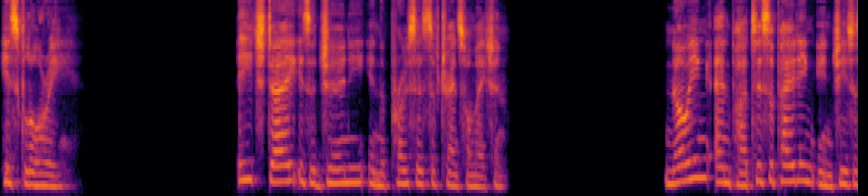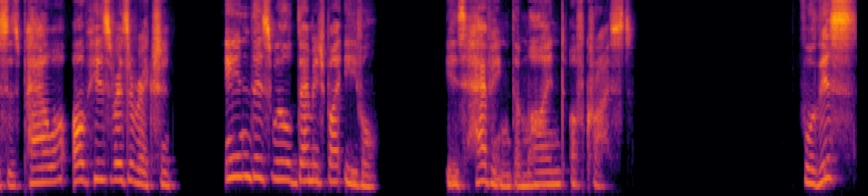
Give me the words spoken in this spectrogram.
his glory. Each day is a journey in the process of transformation. Knowing and participating in Jesus' power of his resurrection in this world damaged by evil is having the mind of Christ. For this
